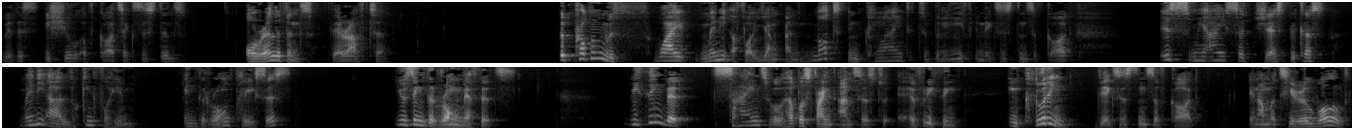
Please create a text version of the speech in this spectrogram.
with this issue of God's existence or relevance thereafter. The problem with why many of our young are not inclined to believe in the existence of God is, may I suggest, because many are looking for Him in the wrong places, using the wrong methods. We think that science will help us find answers to everything, including the existence of God in our material world.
